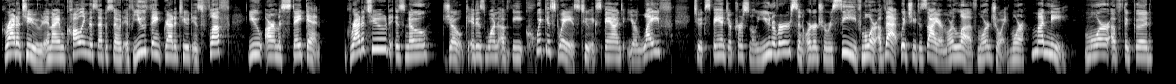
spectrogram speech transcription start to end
gratitude. And I am calling this episode If You Think Gratitude is Fluff, you are mistaken. Gratitude is no joke. It is one of the quickest ways to expand your life to expand your personal universe in order to receive more of that which you desire more love, more joy, more money, more of the good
